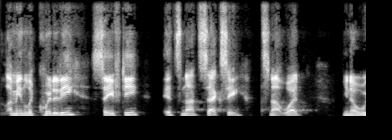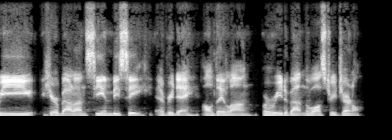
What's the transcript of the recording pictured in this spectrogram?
I mean, liquidity, safety, it's not sexy. It's not what, you know, we hear about on CNBC every day, all day long, or read about in the Wall Street Journal.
